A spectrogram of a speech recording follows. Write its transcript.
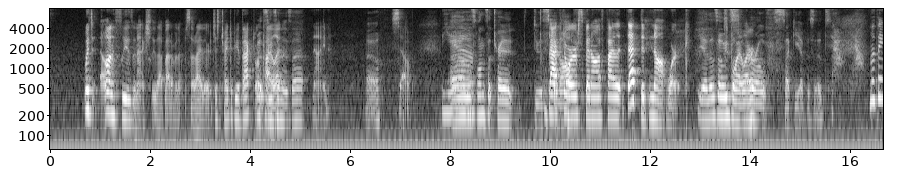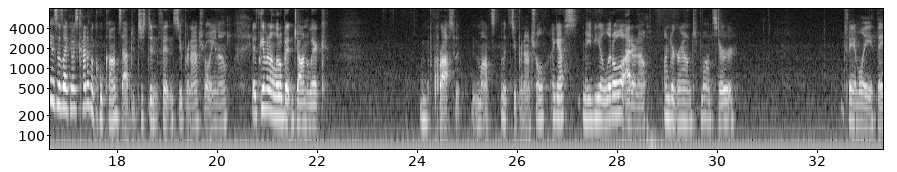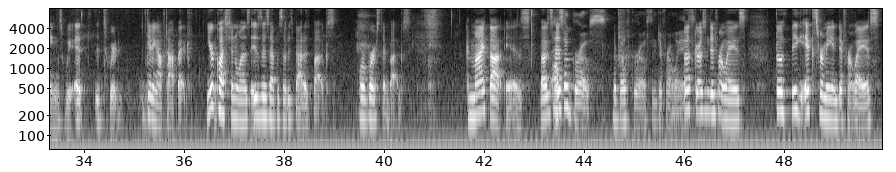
Which honestly isn't actually that bad of an episode either. It just tried to be a backdoor what pilot. season is that? Nine. Oh. So. Yeah. Yeah. Oh, those ones that try to do the backdoor spin-off. spin-off pilot. That did not work. Yeah, those always Spoiler. are sucky episodes. Yeah, yeah. The thing is, is like it was kind of a cool concept. It just didn't fit in Supernatural, you know. It's given a little bit John Wick crossed with monst- with Supernatural, I guess. Maybe a little. I don't know. Underground monster family things. We it it's weird. Getting off topic. Your question was: Is this episode as bad as Bugs, or worse than Bugs? And my thought is, Bugs It's has also gross. They're both gross in different ways. both gross in different ways. Both big icks for me in different ways.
